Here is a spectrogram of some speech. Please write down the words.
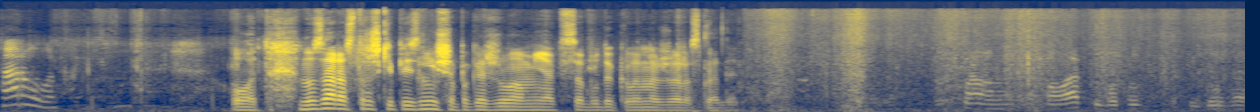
Хорош. От. Ну зараз трошки пізніше покажу вам, як все буде, коли ми вже розкладемо. палатку, бо тут дуже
